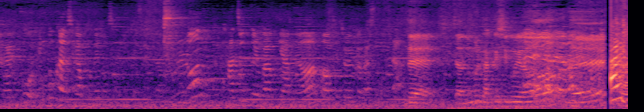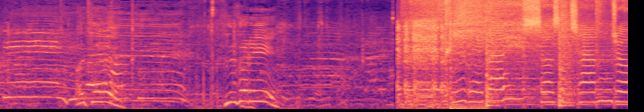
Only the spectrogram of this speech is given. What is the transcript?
밝고 행복한 시간 보내셨으면 좋겠습니다. 물론 가족들과 함께하면 더 좋을 것 같습니다. 네, 자 눈물 닦으시고요. 네. 화이팅! 진솔이! 그대가 있어서 참 좋아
